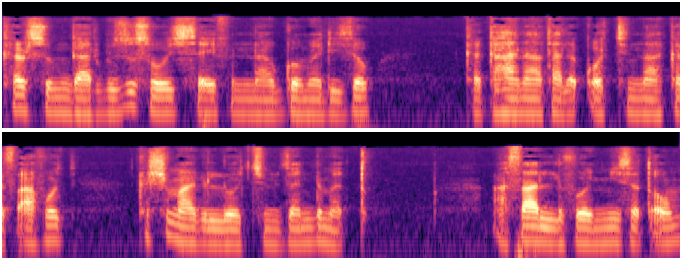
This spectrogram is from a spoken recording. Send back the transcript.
ከእርሱም ጋር ብዙ ሰዎች ሰይፍና ጎመድ ይዘው ከካህናት አለቆችና ከጻፎች ከሽማግሌዎችም ዘንድ መጡ። አሳልፎ የሚሰጠውም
